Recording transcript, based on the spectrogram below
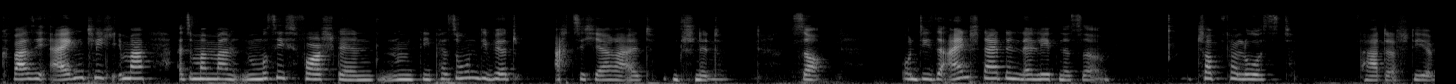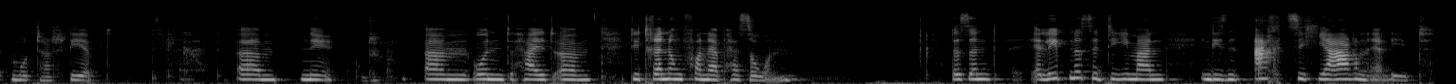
quasi eigentlich immer, also man, man muss sich vorstellen, die Person, die wird 80 Jahre alt im Schnitt. So. Und diese einschneidenden Erlebnisse, Jobverlust, Vater stirbt, Mutter stirbt. Ähm, nee. Ähm, und halt ähm, die Trennung von der Person. Das sind Erlebnisse, die man in diesen 80 Jahren erlebt.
